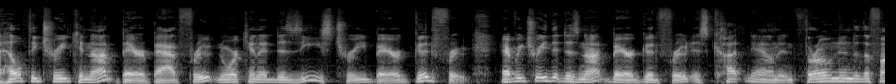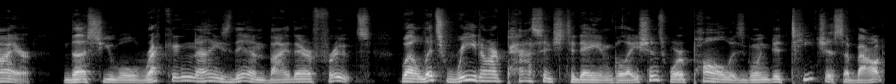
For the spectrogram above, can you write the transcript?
A healthy tree cannot bear bad fruit, nor can a diseased tree bear good fruit. Every tree that does not bear good fruit is cut down and thrown into the fire. Thus you will recognize them by their fruits. Well, let's read our passage today in Galatians where Paul is going to teach us about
